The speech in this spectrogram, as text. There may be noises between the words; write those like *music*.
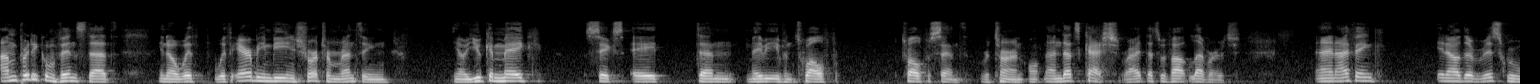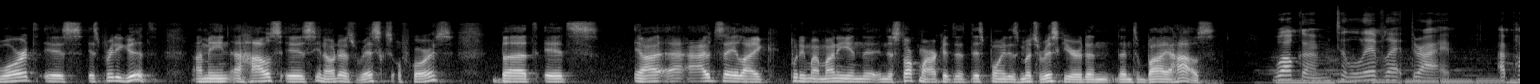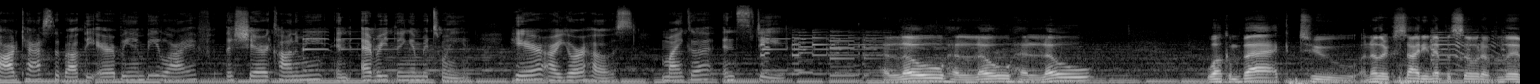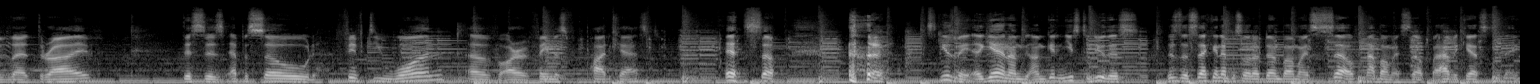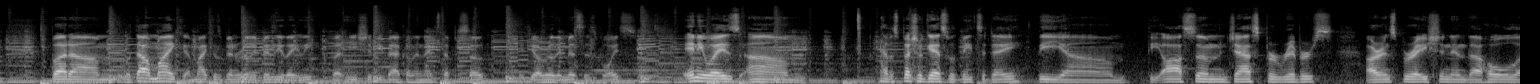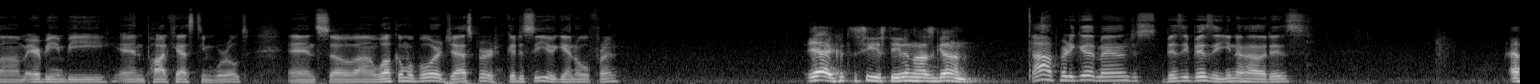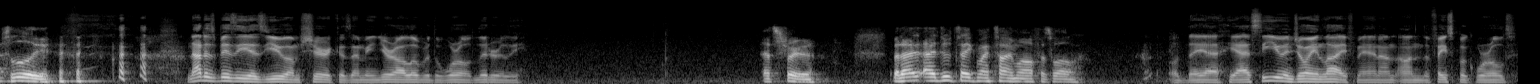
I'm pretty convinced that you know with with Airbnb and short-term renting, you know you can make six, eight, ten, maybe even 12 percent return, on, and that's cash, right? That's without leverage. And I think you know the risk reward is is pretty good. I mean, a house is you know there's risks of course, but it's you know I, I would say like putting my money in the in the stock market at this point is much riskier than than to buy a house. Welcome to Live Let Thrive, a podcast about the Airbnb life, the share economy, and everything in between. Here are your hosts, Micah and Steve. Hello, hello, hello. Welcome back to another exciting episode of Live Let Thrive. This is episode 51 of our famous podcast. And *laughs* so, *coughs* excuse me, again, I'm, I'm getting used to do this. This is the second episode I've done by myself. Not by myself, but I have a guest today. But um, without Micah. Micah's been really busy lately, but he should be back on the next episode if y'all really miss his voice. Anyways, um, I have a special guest with me today. The um, the awesome Jasper Ribbers, our inspiration in the whole um, Airbnb and podcasting world. And so, uh, welcome aboard, Jasper. Good to see you again, old friend. Yeah, good to see you, Steven. How's it going? Ah, pretty good, man. Just busy, busy. You know how it is. Absolutely. *laughs* *laughs* Not as busy as you, I'm sure, because I mean, you're all over the world, literally. That's true. But I, I do take my time off as well. Well, they, uh, yeah, I see you enjoying life, man, on, on the Facebook world.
